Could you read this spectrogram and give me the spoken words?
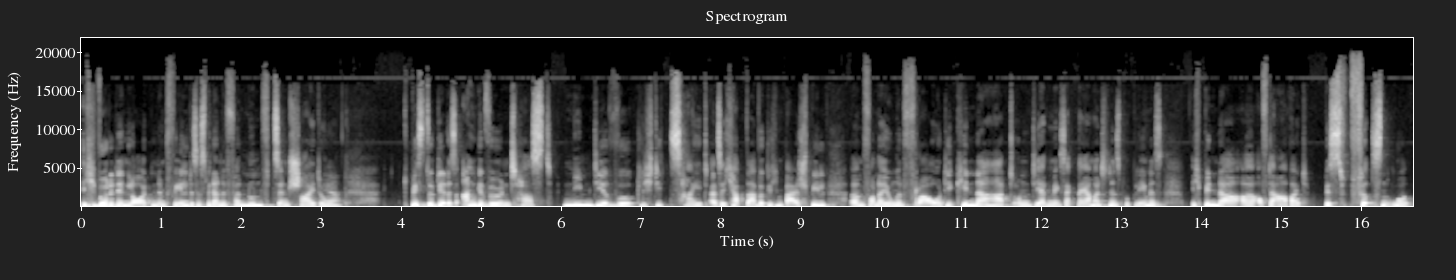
Ich würde den Leuten empfehlen, das ist wieder eine Vernunftsentscheidung. Ja bis du dir das angewöhnt hast, nimm dir wirklich die Zeit. Also ich habe da wirklich ein Beispiel ähm, von einer jungen Frau, die Kinder hat und die hat mir gesagt, naja Martina, das Problem ist, ich bin da äh, auf der Arbeit bis 14 Uhr,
